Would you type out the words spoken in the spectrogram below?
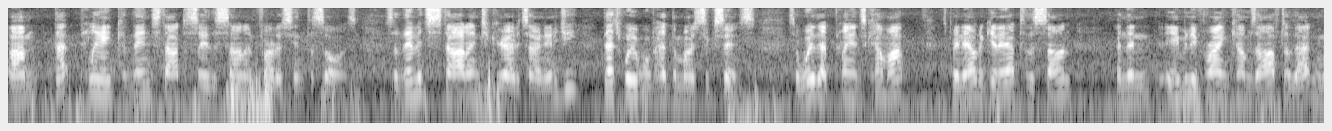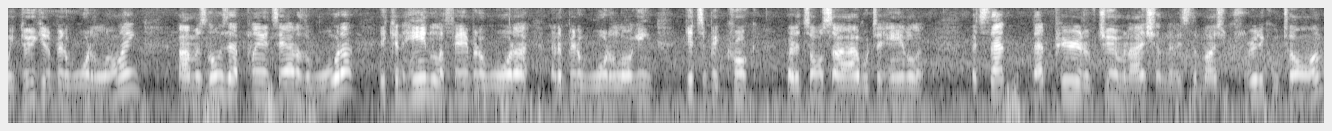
um, that plant can then start to see the sun and photosynthesize. So then it's starting to create its own energy. That's where we've had the most success. So where that plant's come up, it's been able to get out to the sun, and then even if rain comes after that and we do get a bit of water lying, um, as long as that plant's out of the water, it can handle a fair bit of water and a bit of water logging, gets a bit crook, but it's also able to handle it. It's that, that period of germination that is the most critical time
